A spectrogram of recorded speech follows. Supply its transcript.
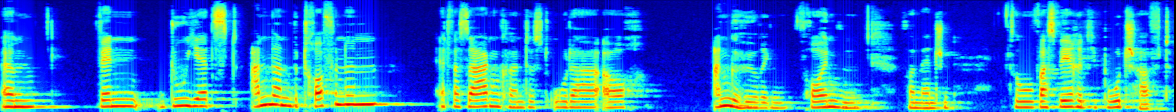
Ähm, wenn du jetzt anderen Betroffenen etwas sagen könntest oder auch Angehörigen, Freunden von Menschen, so was wäre die Botschaft?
